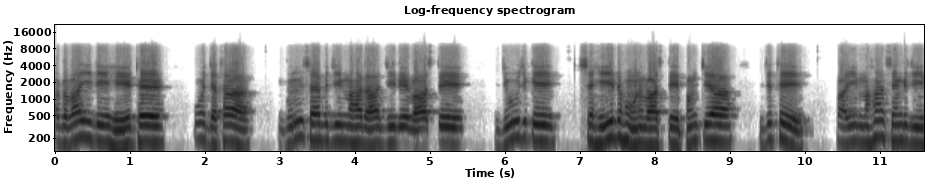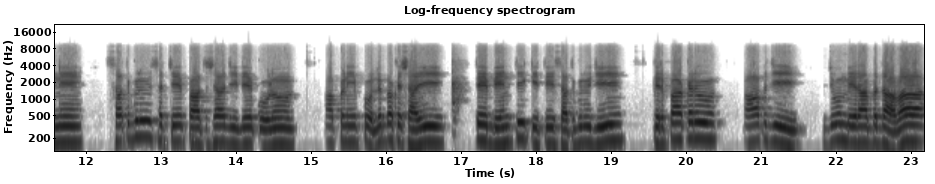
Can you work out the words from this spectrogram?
ਅਗਵਾਈ ਦੇ ਹੇਠ ਉਹ ਜਥਾ ਗੁਰੂ ਸਾਹਿਬ ਜੀ ਮਹਾਰਾਜ ਜੀ ਦੇ ਵਾਸਤੇ ਜੂਝ ਕੇ ਸ਼ਹੀਦ ਹੋਣ ਵਾਸਤੇ ਪਹੁੰਚਿਆ, ਜਿੱਥੇ ਭਾਈ ਮਹਾ ਸਿੰਘ ਜੀ ਨੇ ਸਤਿਗੁਰੂ ਸੱਚੇ ਪਾਤਸ਼ਾਹ ਜੀ ਦੇ ਕੋਲੋਂ ਆਪਣੀ ਭੁੱਲ ਬਖਸ਼ਾਈ ਤੇ ਬੇਨਤੀ ਕੀਤੀ ਸਤਿਗੁਰੂ ਜੀ ਕਿਰਪਾ ਕਰੋ, ਆਪ ਜੀ, ਜੋ ਮੇਰਾ ਵਧਾਵਾ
